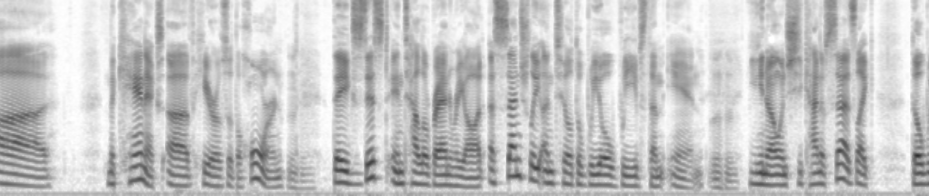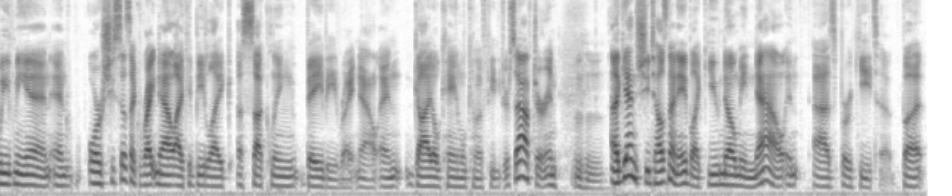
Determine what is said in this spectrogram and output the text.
uh, mechanics of Heroes of the Horn. They exist in Tel'aran'rhiod essentially until the wheel weaves them in. Mm-hmm. You know, and she kind of says like they'll weave me in and or she says like right now I could be like a suckling baby right now and Gaidal Cain will come a few years after. And Mm-hmm. again, she tells Nynaeve like you know me now in as Birgitte, but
